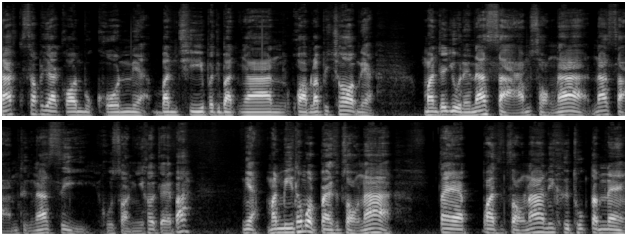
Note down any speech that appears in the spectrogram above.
นักทรัพยากรบุคคลเนี่ยบัญชีปฏิบัติงานความรับผิดชอบเนี่ยมันจะอยู่ในหน้า 3 2 หน้าหน้า 3 ถึงหน้า 4ครูสอนงี้เข้าใจปะเนี่ยมันมีทั้งหมด 82 หน้า แต่ 82 หน้านี่คือทุกตำแหน่ง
